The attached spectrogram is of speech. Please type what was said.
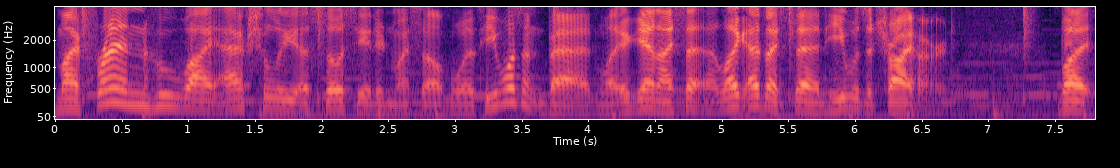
My friend, who I actually associated myself with, he wasn't bad. Like again, I said, like as I said, he was a tryhard, but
